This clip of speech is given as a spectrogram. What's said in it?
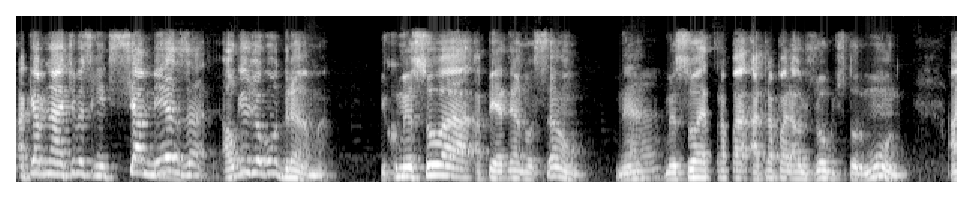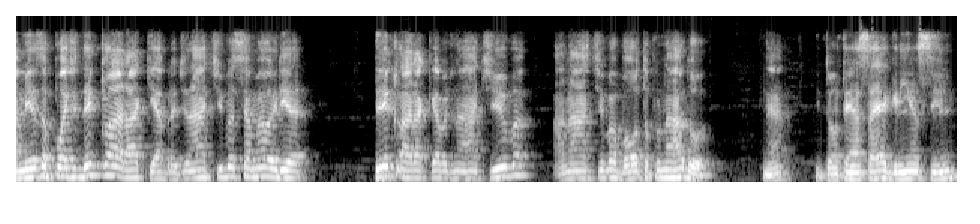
A quebra de narrativa é a seguinte: se a mesa, alguém jogou um drama e começou a, a perder a noção, né? Uhum. Começou a atrapalhar, o jogo de todo mundo, a mesa pode declarar quebra de narrativa se a maioria declarar quebra de narrativa, a narrativa volta para o narrador, né? Então tem essa regrinha assim,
